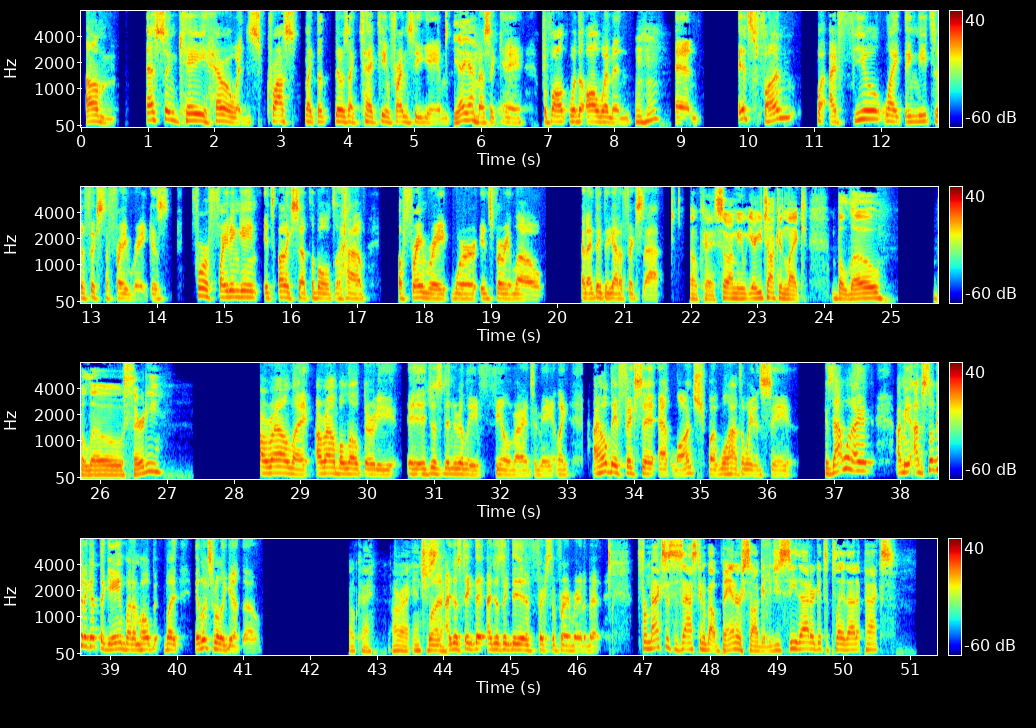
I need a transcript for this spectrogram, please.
Um, SNK Heroines cross like the there was like tag team frenzy game. Yeah, yeah. From SNK with all with the all women, mm-hmm. and it's fun. But I feel like they need to fix the frame rate because for a fighting game, it's unacceptable to have a frame rate where it's very low, and I think they got to fix that. Okay, so I mean, are you talking like below below thirty? Around like around below thirty, it, it just didn't really feel right to me. Like I hope they fix it at launch, but we'll have to wait and see. Because that one, I, I mean, I'm still gonna get the game, but I'm hoping, but it looks really good though. Okay. All right. Interesting. But I just think that I just think they need to fix the frame rate a bit. For Maxis is asking about Banner Saga. Did you see that or get to play that at PAX?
